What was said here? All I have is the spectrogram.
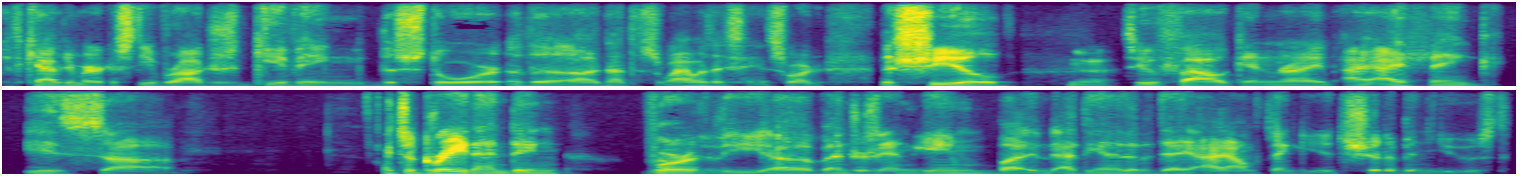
with Captain America, Steve Rogers giving the store the uh, not the why was I saying sword the shield Yeah. to Falcon, right? I I think is uh it's a great ending for the uh, Avengers Endgame, but at the end of the day, I don't think it should have been used.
